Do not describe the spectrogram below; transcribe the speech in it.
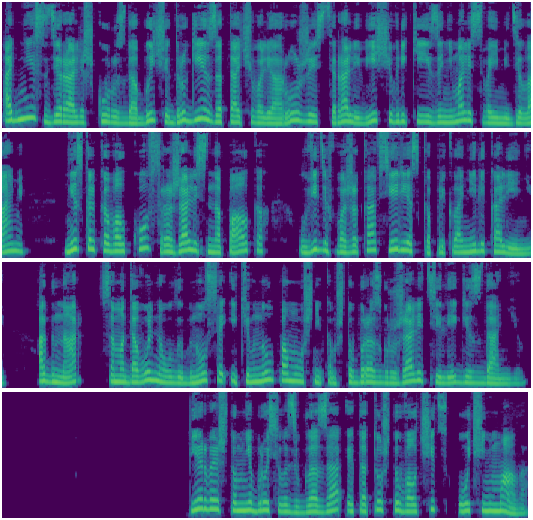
Одни сдирали шкуру с добычи, другие затачивали оружие, стирали вещи в реке и занимались своими делами. Несколько волков сражались на палках. Увидев вожака, все резко преклонили колени. Агнар самодовольно улыбнулся и кивнул помощникам, чтобы разгружали телеги с данью. Первое, что мне бросилось в глаза, это то, что волчиц очень мало.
